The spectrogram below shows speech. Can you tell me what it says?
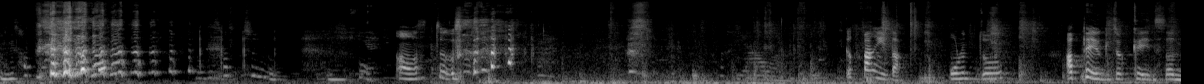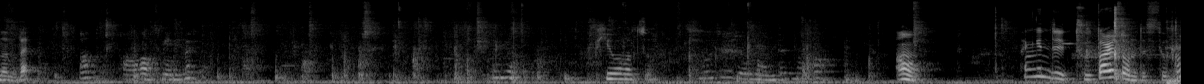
여기 사. 여기 사층이 어, 스투. 끝방이다. 오른쪽. 앞에 여기 적혀 있었는데. 아, 아, 그렇네. 됐나 봐. 어. 생긴 지 두 달도 안 됐을까?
